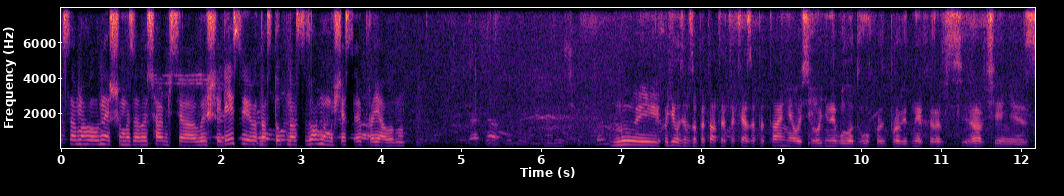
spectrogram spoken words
саме головне, що ми залишаємося в вищій лізі. Наступного сезону ми ще себе проявимо. Ну і хотілося б запитати таке запитання. Ось сьогодні не було двох провідних гравчині з,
